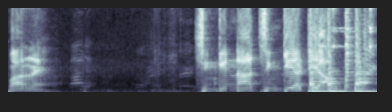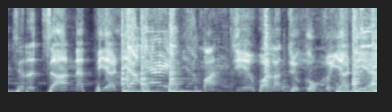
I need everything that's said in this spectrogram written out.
பாரியா சிங்கினா சிங்கி அடியா சிரிச்சா நெத்தி அடியா மஞ்சி வளைஞ்சு கும்மி அடியா.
